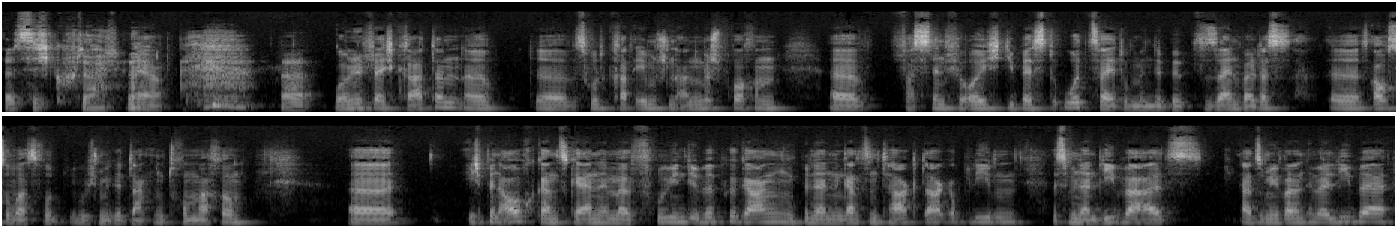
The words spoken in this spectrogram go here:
hört sich gut an. Ja. ja. Wollen wir vielleicht gerade dann, äh, äh, es wurde gerade eben schon angesprochen, äh, was ist denn für euch die beste Uhrzeit, um in der Bib zu sein? Weil das äh, ist auch sowas, wo, wo ich mir Gedanken drum mache. Ich bin auch ganz gerne immer früh in die Bib gegangen und bin dann den ganzen Tag da geblieben. Ist mir dann lieber als, also mir war dann immer lieber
